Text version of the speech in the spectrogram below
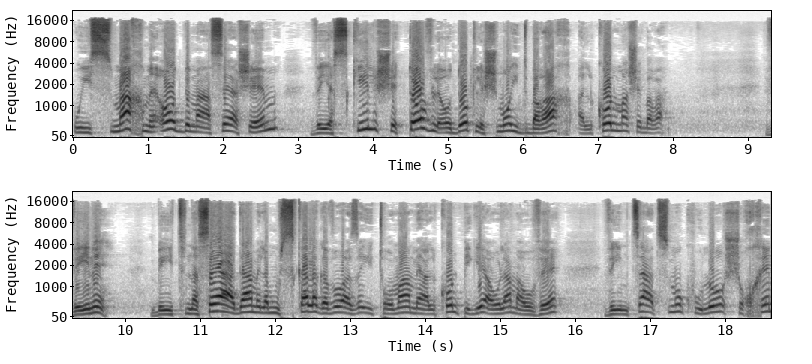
הוא ישמח מאוד במעשה השם וישכיל שטוב להודות לשמו יתברך על כל מה שברא. והנה, בהתנשא האדם אל המושכל הגבוה הזה יתרומה מעל כל פגעי העולם ההווה, וימצא עצמו כולו שוכן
